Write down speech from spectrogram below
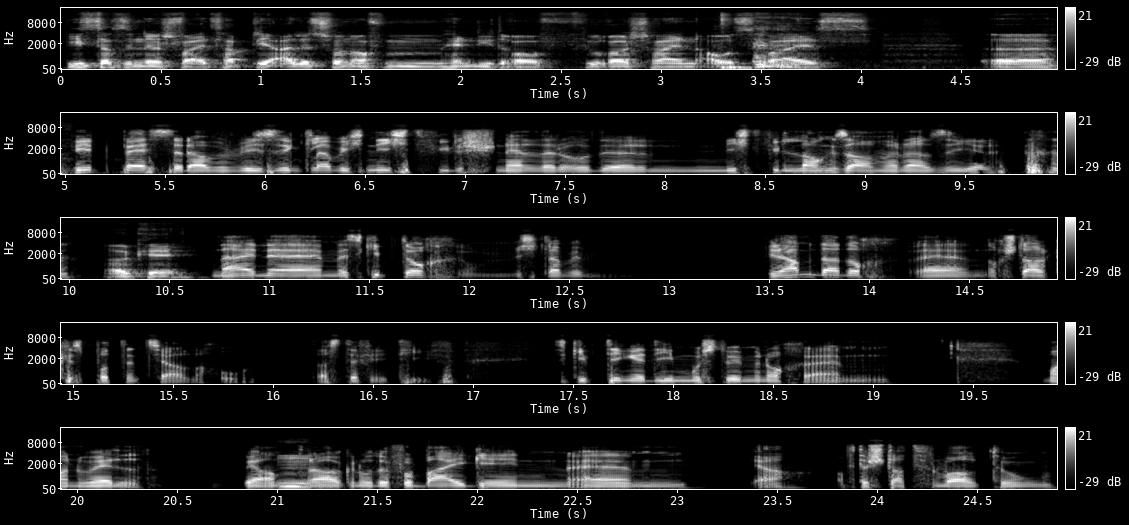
Wie ist das in der Schweiz? Habt ihr alles schon auf dem Handy drauf? Führerschein, Ausweis? Äh, Wird besser, aber wir sind, glaube ich, nicht viel schneller oder nicht viel langsamer als ihr. Okay. Nein, ähm, es gibt doch, ich glaube, wir haben da doch äh, noch starkes Potenzial nach oben. Das definitiv. Es gibt Dinge, die musst du immer noch ähm, manuell beantragen mhm. oder vorbeigehen, ähm, ja, auf der Stadtverwaltung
